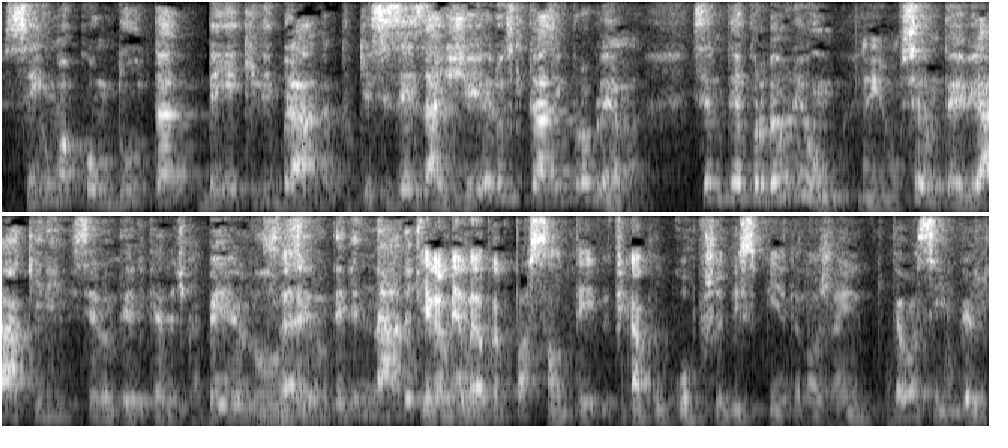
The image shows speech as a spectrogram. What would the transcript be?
sem uma conduta bem equilibrada, porque esses exageros que trazem problema. Você não teve problema nenhum. Nenhum. Você não teve acne, você não teve queda de cabelo, Zero. você não teve nada de E a minha maior preocupação, ter, ficar com o corpo cheio de espinha, que é nojento. Então, assim, o que a gente,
